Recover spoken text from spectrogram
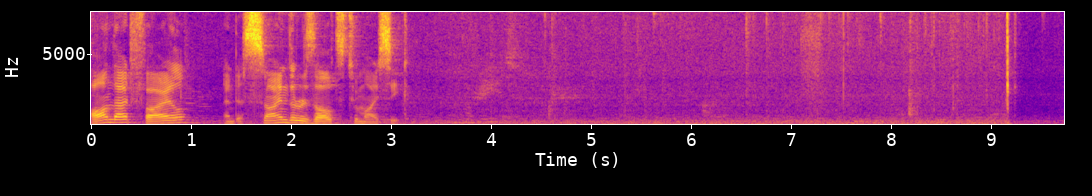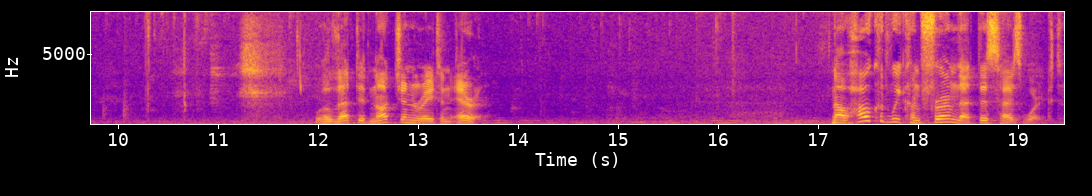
on that file and assign the results to MySeq. Well, that did not generate an error. Now, how could we confirm that this has worked?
